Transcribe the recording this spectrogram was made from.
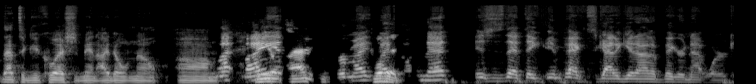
that's a good question, man. I don't know. Um, My, my you know, answer I- or my, Go my thought on that is, is that the impact's got to get on a bigger network.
